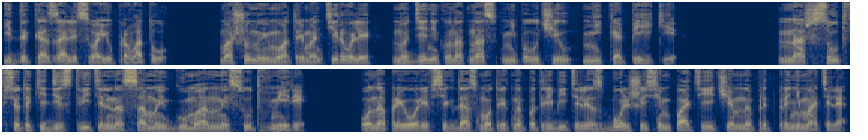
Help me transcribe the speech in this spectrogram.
и доказали свою правоту. Машину ему отремонтировали, но денег он от нас не получил ни копейки. Наш суд все-таки действительно самый гуманный суд в мире. Он априори всегда смотрит на потребителя с большей симпатией, чем на предпринимателя.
